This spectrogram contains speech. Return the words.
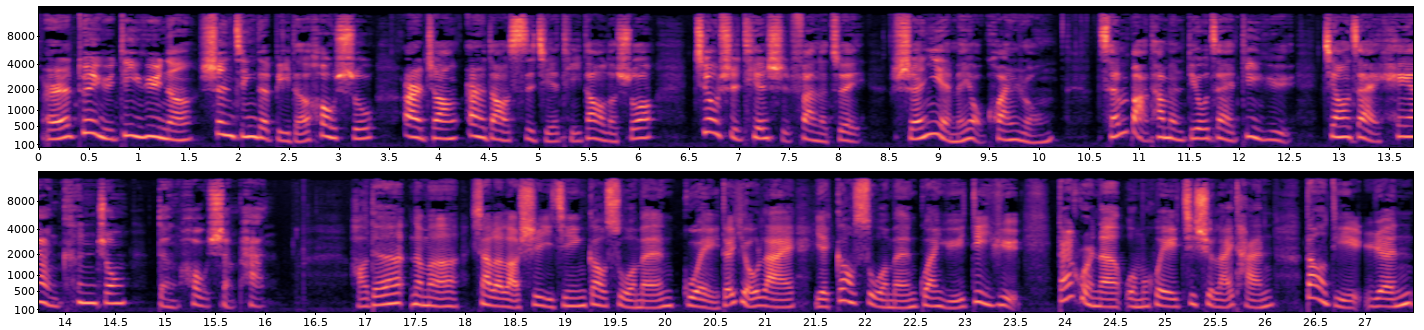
而对于地狱呢？圣经的彼得后书二章二到四节提到了，说就是天使犯了罪，神也没有宽容，曾把他们丢在地狱，交在黑暗坑中，等候审判。好的，那么夏乐老师已经告诉我们鬼的由来，也告诉我们关于地狱。待会儿呢，我们会继续来谈到底人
